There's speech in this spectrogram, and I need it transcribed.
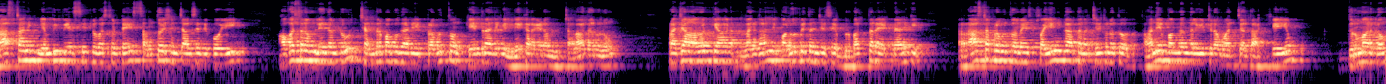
రాష్ట్రానికి ఎంబీబీఎస్ సీట్లు వస్తుంటే సంతోషించాల్సింది పోయి అవసరం లేదంటూ చంద్రబాబు గారి ప్రభుత్వం కేంద్రానికి లేఖ రాయడం చాలా దారుణం. ప్రజా ఆరోగ్య రంగాన్ని బలోపేతం చేసే బృహత్తర యజ్ఞానికి రాష్ట్ర ప్రభుత్వమే స్వయంగా తన చేతులతో తానే భంగం కలిగించడం అత్యంత హేయం దుర్మార్గం.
